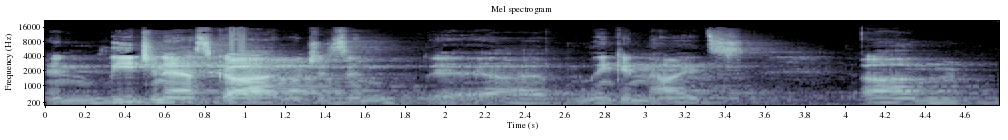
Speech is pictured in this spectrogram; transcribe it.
And Legion Ascot, which is in uh, Lincoln Heights, um,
